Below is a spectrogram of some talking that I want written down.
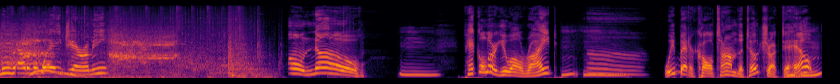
Move out of the way, Jeremy. Oh, no. Hmm. Pickle, are you all right? Oh. We better call Tom the tow truck to help. Mm-hmm.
